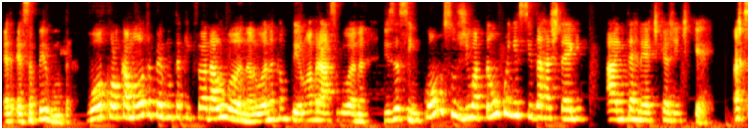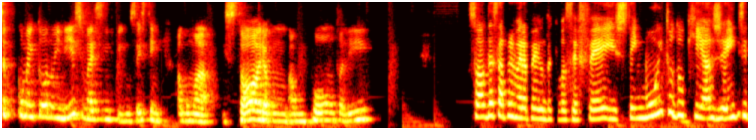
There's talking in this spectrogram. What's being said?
essa pergunta. Vou colocar uma outra pergunta aqui que foi a da Luana, Luana Campelo. Um abraço, Luana. Diz assim: como surgiu a tão conhecida hashtag a internet que a gente quer? Acho que você comentou no início, mas enfim, não sei se tem alguma história, algum, algum ponto ali. Só dessa primeira pergunta que você fez, tem muito do que a gente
